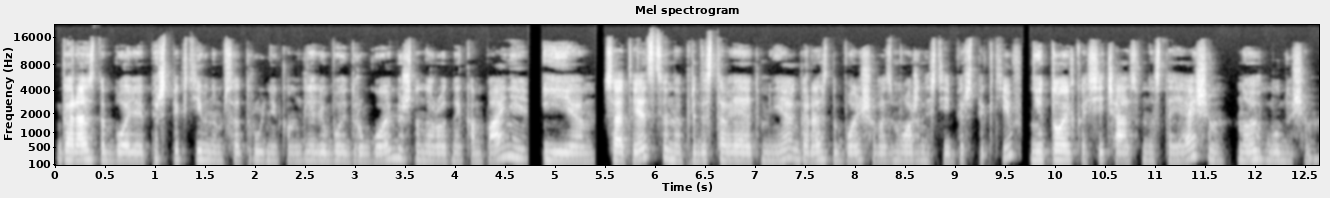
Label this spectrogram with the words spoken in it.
гораздо более перспективным сотрудником для любой другой международной компании и, соответственно, предоставляет мне гораздо больше возможностей и перспектив не только сейчас в настоящем, но и в будущем.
